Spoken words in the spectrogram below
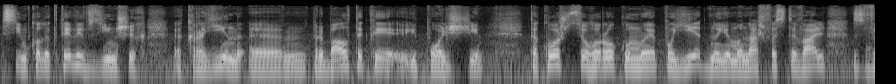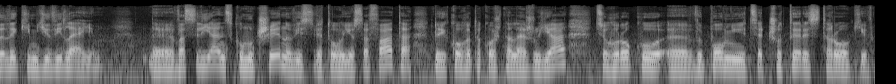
сім колективів з інших е, країн е, Прибалтики і Польщі. Також цього року ми поєднуємо наш фестиваль з великим ювілеєм. Е, Васильянському чинові святого Йосафата, до якого також належу я, цього року виповнюється 400 років.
